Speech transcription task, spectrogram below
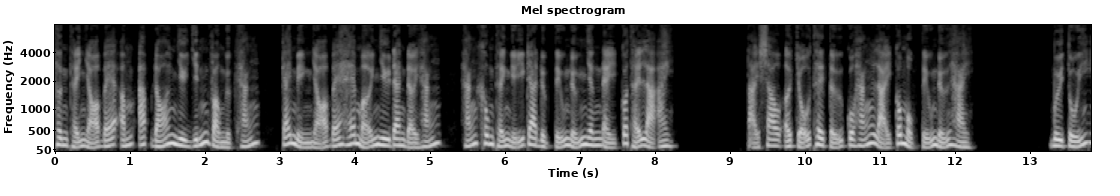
thân thể nhỏ bé ấm áp đó như dính vào ngực hắn, cái miệng nhỏ bé hé mở như đang đợi hắn, hắn không thể nghĩ ra được tiểu nữ nhân này có thể là ai. Tại sao ở chỗ thê tử của hắn lại có một tiểu nữ hài? Mười tuổi.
